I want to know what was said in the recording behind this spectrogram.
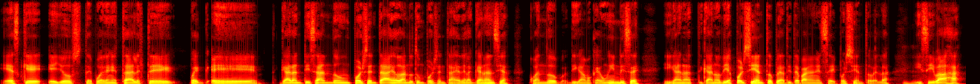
es que ellos te pueden estar este, pues, eh, garantizando un porcentaje o dándote un porcentaje de las ganancias cuando digamos que es un índice y gana, gano 10%, pues a ti te pagan el 6%, ¿verdad? Y si baja,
